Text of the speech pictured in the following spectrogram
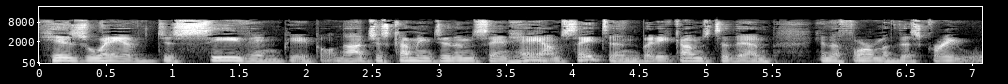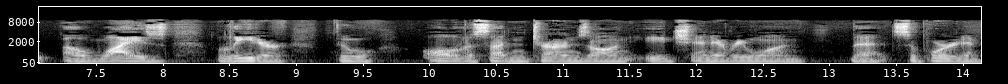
his way of deceiving people, not just coming to them saying, Hey, I'm Satan, but he comes to them in the form of this great uh, wise leader who all of a sudden turns on each and every one that supported him.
